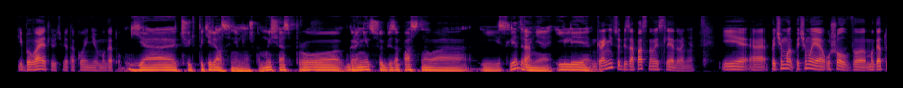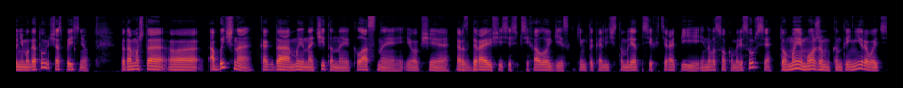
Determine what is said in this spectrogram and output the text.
И бывает ли у тебя такое не в моготу? Я чуть потерялся немножко немножко. Мы сейчас про границу безопасного исследования да. или... Границу безопасного исследования. И э, почему, почему я ушел в Магату не Магату, сейчас поясню. Потому что э, обычно, когда мы начитанные, классные и вообще разбирающиеся в психологии с каким-то количеством лет психотерапии и на высоком ресурсе, то мы можем контейнировать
